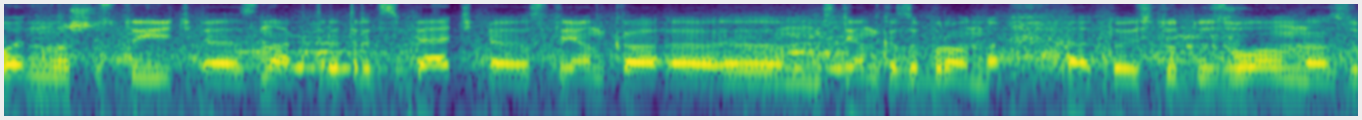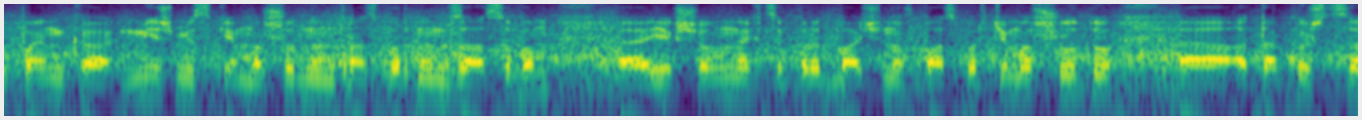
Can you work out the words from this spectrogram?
видно, що стоїть е, знак 335, е, стоянка, е, е, стоянка заборонена. Е, Тобто тут дозволена зупинка між міським маршрутним транспортним засобом, е, якщо в них це передбачено в паспорті маршруту, е, а також це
